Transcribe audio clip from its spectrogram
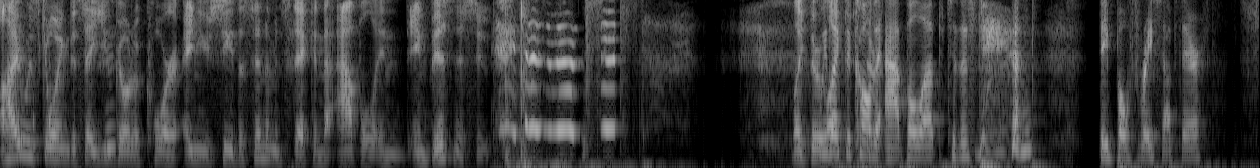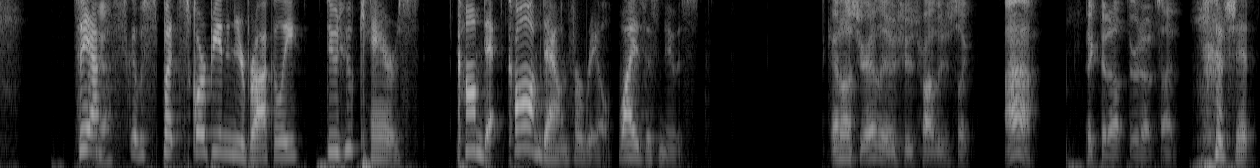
I was going to say you go to court and you see the cinnamon stick and the apple in in business suits. In suits. Like they're We like to call the apple up to the stand. they both race up there. So yeah, Yeah. but scorpion and your broccoli, dude. Who cares? Calm down. Calm down for real. Why is this news? In Australia. She was probably just like ah, picked it up, threw it outside. Shit.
